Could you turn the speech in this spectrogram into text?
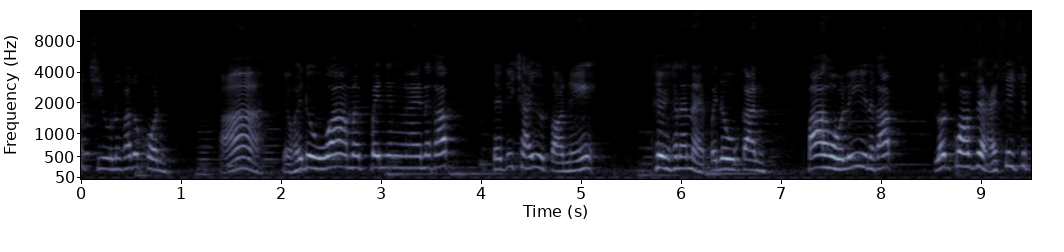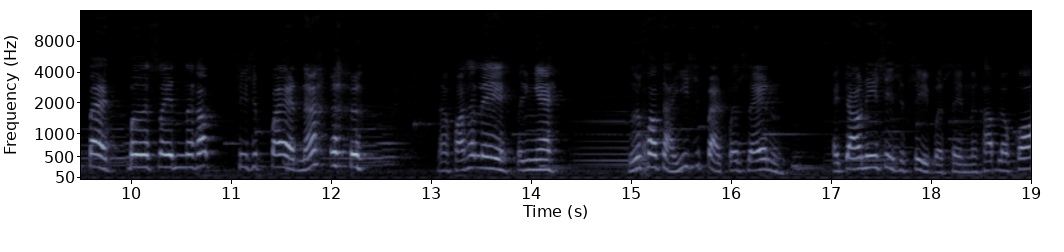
ตรชิลนะครับทุกคน อ่า เดี๋ยวให้ดูว่ามันเป็นยังไงนะครับเซตที่ใช้อยู่ตอนนี้ เถื่อนขนาดไหนไปดูกันปลาโฮลี่นะครับ ลดความเสียหาย 48เปอร์เซ็นต์นะครับ 48 นะ นางฟ้าทะเลเป็นไง ลดความเสียหาย28เปอร์เซ็นต์ไอ้เจ้านี่ 44เปอร์เซ็นต์นะครับ แล้วก็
